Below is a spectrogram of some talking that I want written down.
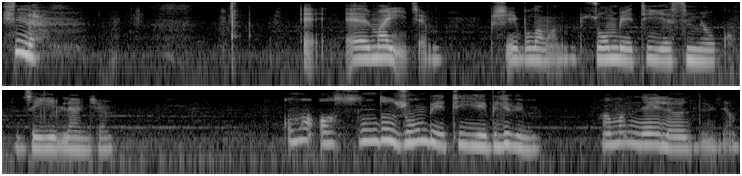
Şimdi e, elma yiyeceğim. Bir şey bulamadım. Zombi eti yesim yok. Zehirleneceğim. Ama aslında zombi eti yiyebilirim. Ama neyle öldüreceğim?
